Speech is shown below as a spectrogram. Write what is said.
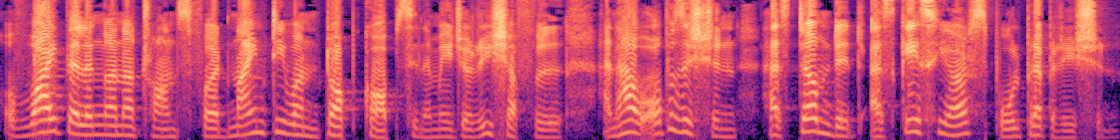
of why Telangana transferred 91 top cops in a major reshuffle and how opposition has termed it as KCR's poll preparation.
